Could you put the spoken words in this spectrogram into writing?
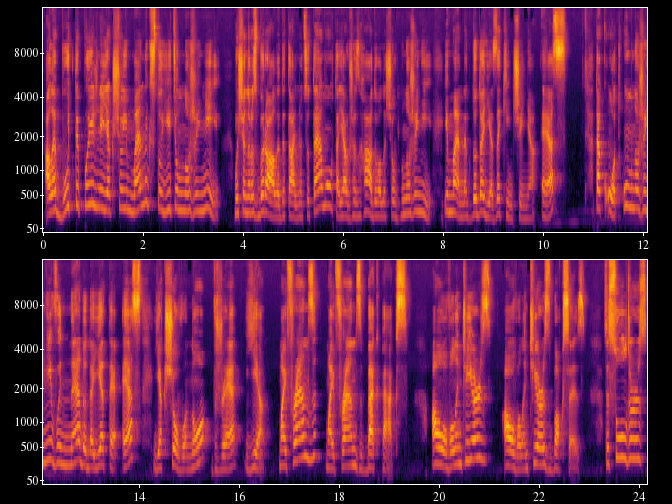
Але будьте пильні, якщо іменник стоїть у множині. Ми ще не розбирали детально цю тему, та я вже згадувала, що в множині іменник додає закінчення S. Так от, у множині ви не додаєте S, якщо воно вже є. My friends, my friends' backpacks. Our volunteers, our volunteers' boxes. The soldiers,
